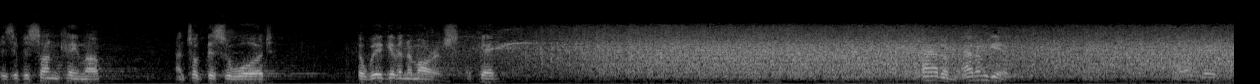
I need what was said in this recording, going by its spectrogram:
is if his son came up and took this award that we're giving to Maurice, okay? Adam. Adam Gibb. Adam.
